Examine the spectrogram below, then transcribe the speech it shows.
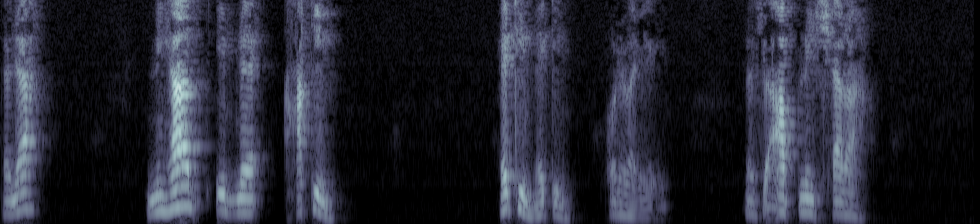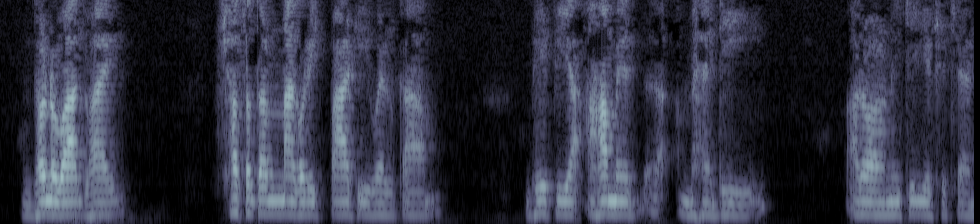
তাই না? নিহাদ ইবনে হাকিম। হেকিম হেকিম। ওরে ভাই আপনি সেরা। ধন্যবাদ ভাই। Sachetan Nagarik party welcome. VP Ahmed Mehedi আরও অনেকেই এসেছেন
